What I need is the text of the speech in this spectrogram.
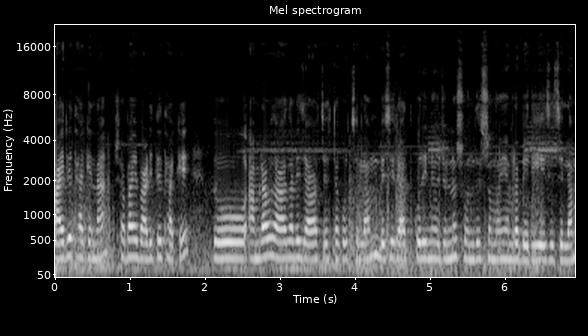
বাইরে থাকে না, সবাই বাড়িতে থাকে। তো আমরাও তাড়াতাড়ি যাওয়ার চেষ্টা করছিলাম, বেশি রাত করিনি, ওই জন্য সন্ধ্যের সময় আমরা বেরিয়ে এসেছিলাম।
